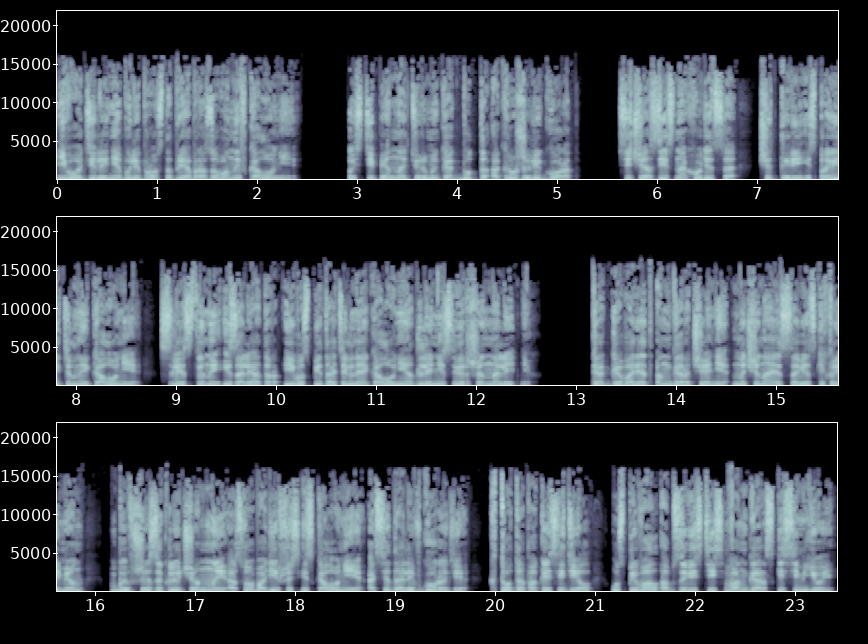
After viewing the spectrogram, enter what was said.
его отделения были просто преобразованы в колонии. Постепенно тюрьмы как будто окружили город, Сейчас здесь находятся четыре исправительные колонии, следственный изолятор и воспитательная колония для несовершеннолетних. Как говорят ангарчане, начиная с советских времен, бывшие заключенные, освободившись из колонии, оседали в городе. Кто-то, пока сидел, успевал обзавестись в ангарске семьей.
